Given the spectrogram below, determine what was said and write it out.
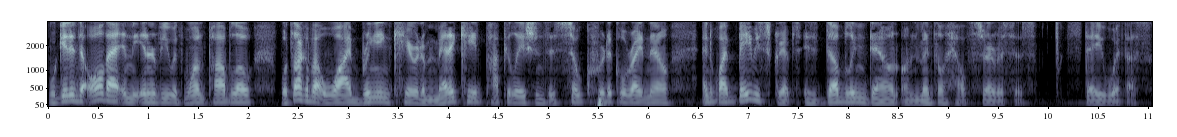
We'll get into all that in the interview with Juan Pablo. We'll talk about why bringing care to Medicaid populations is so critical right now and why BabyScripts is doubling down on mental health services. Stay with us.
